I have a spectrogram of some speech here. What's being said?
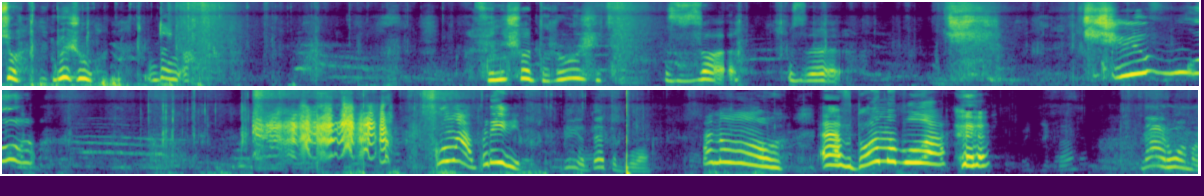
Все, біжу до нього. Він що дружить за... за... Ч- Чего? Кума, привіт! Привіт, де ти була? А ну, е, вдома була. На, Рома.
